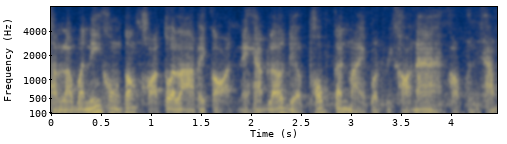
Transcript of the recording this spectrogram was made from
สำหรับวันนี้คงต้องขอตัวลาไปก่อนนะครับ แล้วเดี๋ยวพบกันใหม่บทวิเคราะห์หน้าขอบคุณครับ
